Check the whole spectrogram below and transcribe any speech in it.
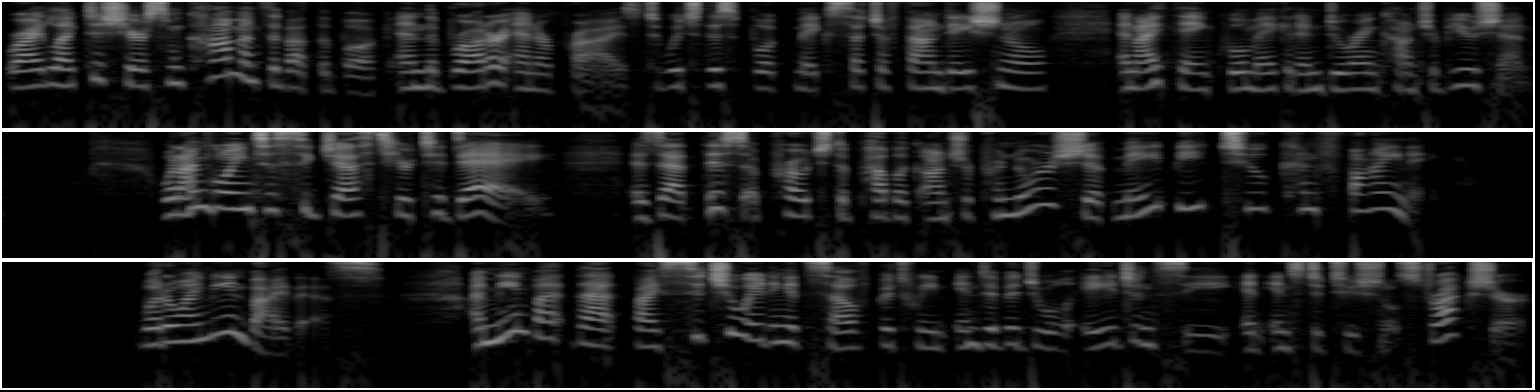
where I'd like to share some comments about the book and the broader enterprise to which this book makes such a foundational and I think will make an enduring contribution. What I'm going to suggest here today is that this approach to public entrepreneurship may be too confining. What do I mean by this? I mean by that by situating itself between individual agency and institutional structure,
